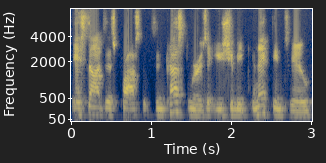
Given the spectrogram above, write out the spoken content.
it's not just prospects and customers that you should be connecting to.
